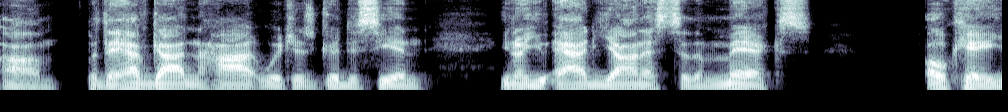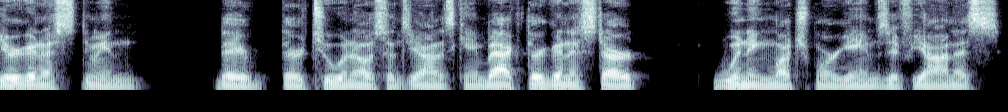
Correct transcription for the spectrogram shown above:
Um but they have gotten hot which is good to see and you know you add Giannis to the mix okay you're to I mean they're they're 2 and 0 since Giannis came back they're to start winning much more games if Giannis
